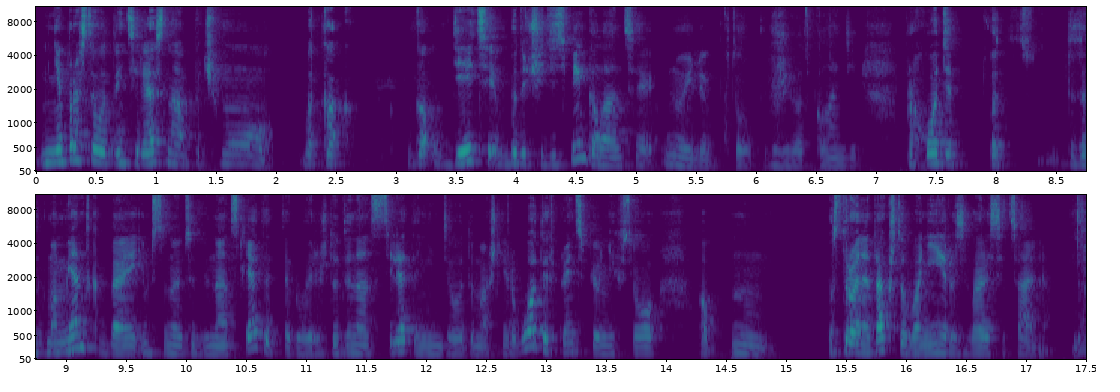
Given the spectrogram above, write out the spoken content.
Мне просто вот интересно, почему вот как дети, будучи детьми голландцы, ну или кто живет в Голландии, проходит вот этот момент, когда им становится 12 лет, и ты говоришь, до 12 лет они не делают домашней работы, и, в принципе, у них все построено так, чтобы они развивались социально. Да.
